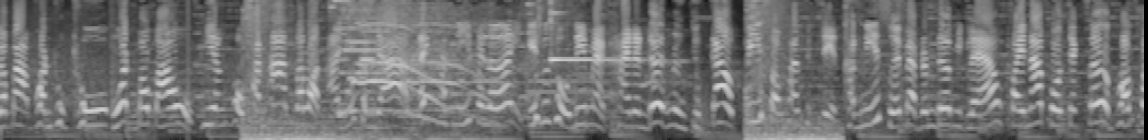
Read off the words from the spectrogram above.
กระบะผ่อนถูกๆงวดเบาๆ เพียง 6,500 ตลอดอายุสัญญา ได้คันนี้ไปเลย Isuzu D-Max Highlander 1.9 ปี 2017 คันนี้สวยแบบเดิมๆอีกแล้ว ไฟหน้าโปรเจคเตอร์พร้อมไฟ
